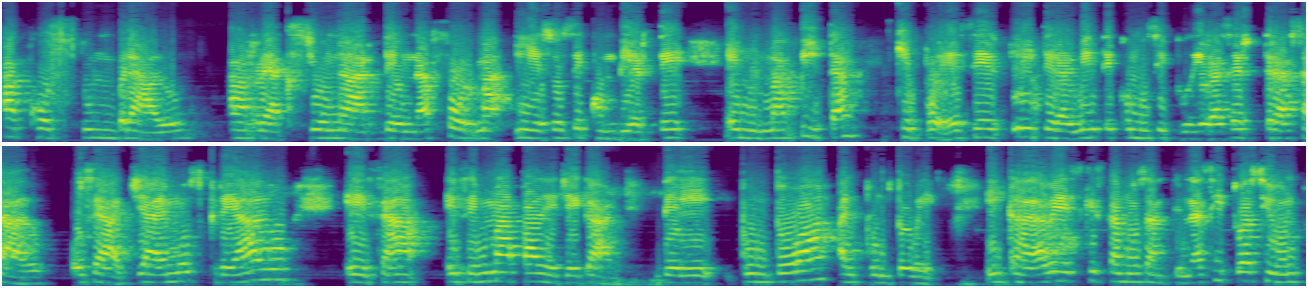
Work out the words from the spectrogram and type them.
acostumbrado a reaccionar de una forma y eso se convierte en un mapita que puede ser literalmente como si pudiera ser trazado. O sea, ya hemos creado esa, ese mapa de llegar del punto A al punto B. Y cada vez que estamos ante una situación,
